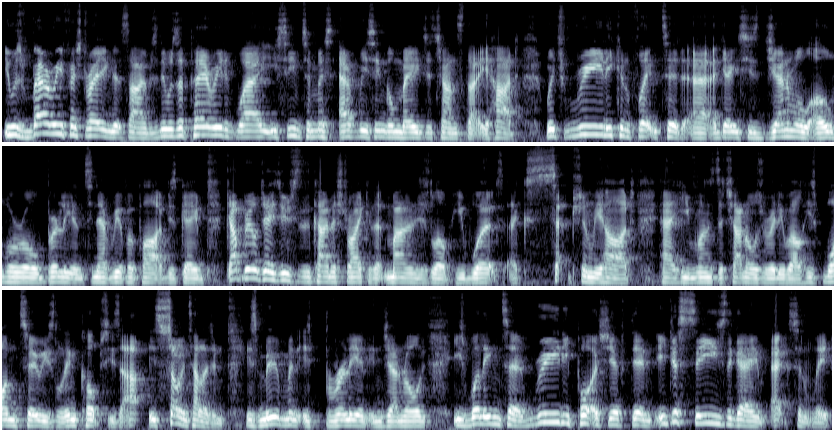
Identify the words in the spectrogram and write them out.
He was very frustrating at times, and there was a period where he seemed to miss every single major chance that he had, which really conflicted uh, against his general overall brilliance in every other part of his game. Gabriel Jesus is the kind of striker that managers love. He works exceptionally hard. Uh, he runs the channels really well. He's one-two. His link-ups. He's he's so intelligent. His movement is brilliant in general. He's willing to really put a shift in. He just sees the game excellently.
